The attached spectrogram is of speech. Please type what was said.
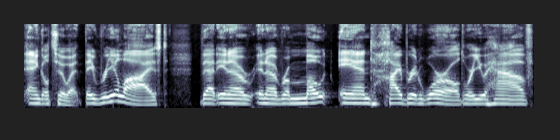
angle to it. They realized that in a in a remote and hybrid world where you have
